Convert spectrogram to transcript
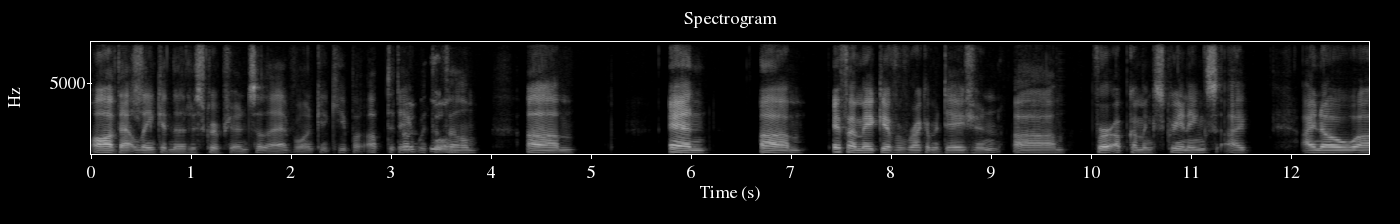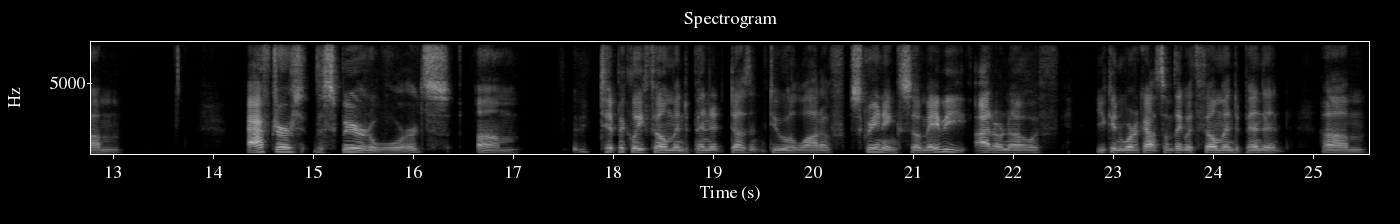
I'll have that link in the description so that everyone can keep up to Oh, date with the film. Um and um if I may give a recommendation um for upcoming screenings, I I know um after the Spirit Awards, um typically Film Independent doesn't do a lot of screening. so maybe I don't know if you can work out something with Film Independent. Um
